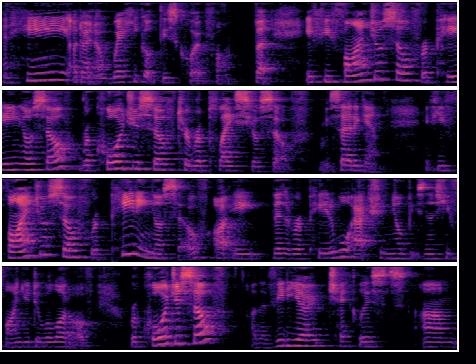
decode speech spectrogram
And he, I don't know where he got this quote from, but if you find yourself repeating yourself, record yourself to replace yourself. Let me say it again. If you find yourself repeating yourself, i.e., there's a repeatable action in your business you find you do a lot of, record yourself, either video, checklists, um,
